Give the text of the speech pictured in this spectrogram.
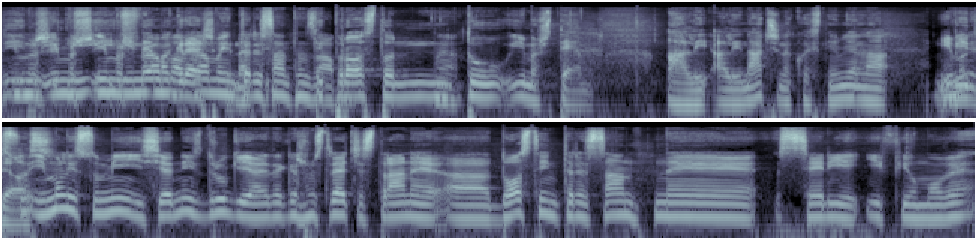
I- imaš, imaš, i- imaš i nema veoma, greške. veoma interesantan znači, zapad. Ti prosto Da. tu imaš temu. Ali, ali način na koji je snimljena, Imali video su, imali su mi i s jedne i s druge, ajde da kažem s treće strane, a, dosta interesantne serije i filmove,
